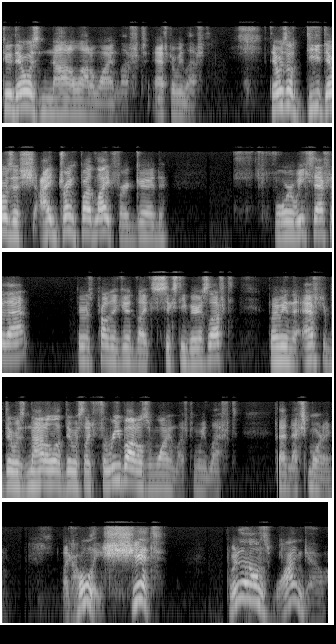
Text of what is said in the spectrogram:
Dude, there was not a lot of wine left after we left. There was a there was a I drank Bud Light for a good four weeks after that. There was probably a good like 60 beers left. But I mean, after there was not a lot. There was like three bottles of wine left when we left that next morning. Like, holy shit! Where did all this wine go?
